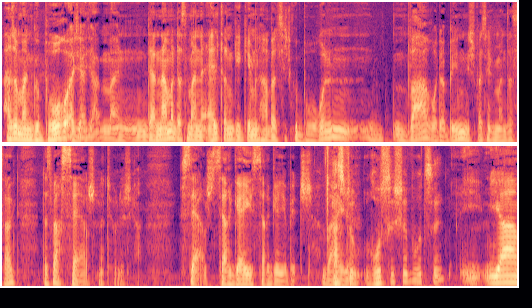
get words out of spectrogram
Also mein geboren, ja, ja, mein, der Name, das meine Eltern gegeben haben, als ich geboren war oder bin, ich weiß nicht, wie man das sagt, das war Serge natürlich, ja. Serge, Sergei Sergejewitsch. Hast du russische Wurzeln? Ja,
